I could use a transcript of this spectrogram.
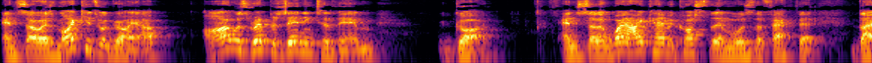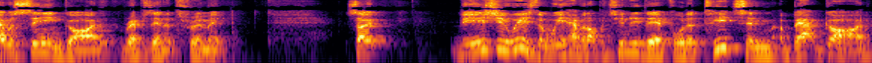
And so, as my kids were growing up, I was representing to them God. And so, the way I came across to them was the fact that they were seeing God represented through me. So, the issue is that we have an opportunity, therefore, to teach them about God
